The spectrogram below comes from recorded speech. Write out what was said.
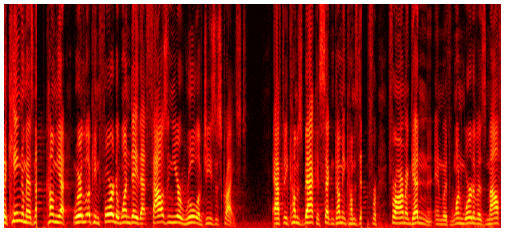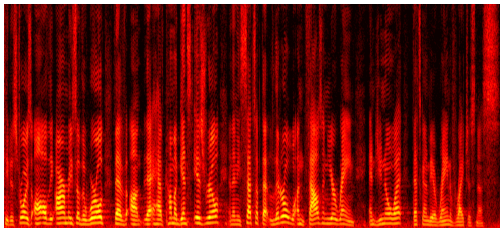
The kingdom has not come yet. We're looking forward to one day that thousand year rule of Jesus Christ. After he comes back, his second coming comes down for, for Armageddon, and with one word of his mouth, he destroys all the armies of the world that have, um, that have come against Israel, and then he sets up that literal 1,000 year reign. And you know what? That's going to be a reign of righteousness.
